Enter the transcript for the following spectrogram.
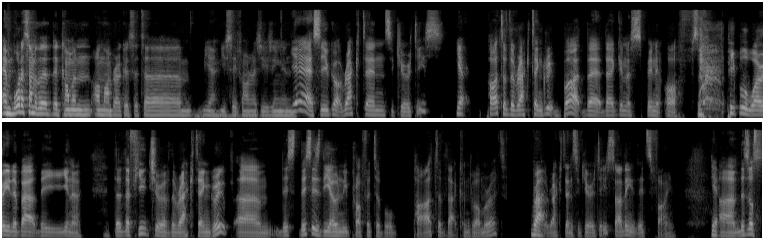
And what are some of the, the common online brokers that um yeah you see foreigners using? And Yeah, so you've got Rakuten Securities. Yep. Part of the Rakuten group, but they're they're gonna spin it off. So people worried about the, you know, the, the future of the Rakuten group. Um, this this is the only profitable part of that conglomerate. right. Rakuten Securities. So I think it's fine. Yeah. Um, there's also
